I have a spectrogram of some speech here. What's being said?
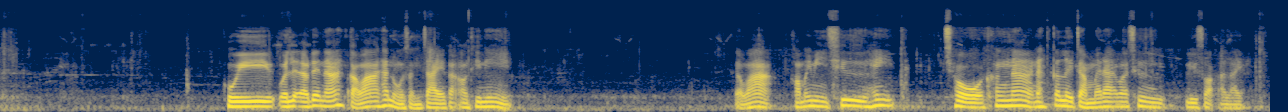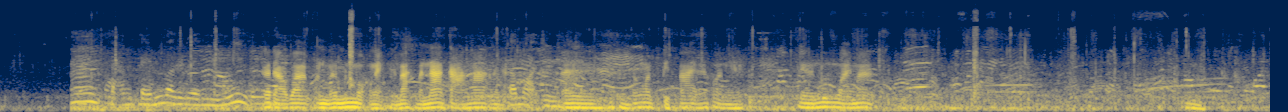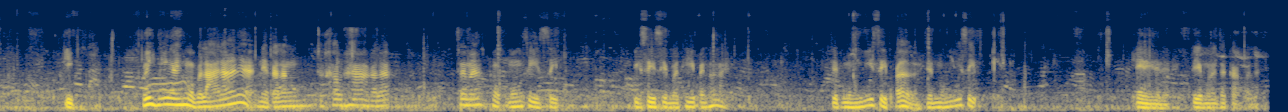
คุยไว้แล้วด้วยนะแต่ว่าถ้าหนูสนใจก็เอาที่นี่ แต่ว่าเขาไม่มีชื่อให้โชว์ข้างหน้านะ ก็เลยจำไม่ได้ว่าชื่อรีสอร์ทอะไรห้างกลางเต็นท์บริเวณนี้ก็เดาว่ามันมันมันเหมาะไงเห็นปะมันหน้ากลางมากเลยนะก็เหมาะจริงเออถึงต้องมาติดป้ายไว้ก่อนไงเดินวุ่นวายมากอืมอีก เฮ้ยนี่ไงหมดเวลาแล้วเนี่ยเนี่ยกำลังจะเข้าท่ากันแล้วใช่ไหมหกโมงสี่สิบอีกสี่สิบนาทีเป็นเท่าไหร่เจ็ดโมงยี่สิบเออเจ็ดโมงยี่สิบเออเตรียมมันจะกลับแล้ว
